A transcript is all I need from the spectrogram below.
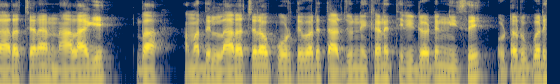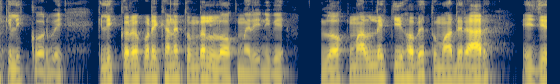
লাড়াচাড়া না লাগে বা আমাদের লাড়াচাড়াও পড়তে পারে, তার জন্য এখানে থ্রি ডটের নিচে ওটার উপরে ক্লিক করবে। ক্লিক করার পর এখানে তোমরা লক মেরে নিবে। লক মারলে কি হবে? তোমাদের আর এই যে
